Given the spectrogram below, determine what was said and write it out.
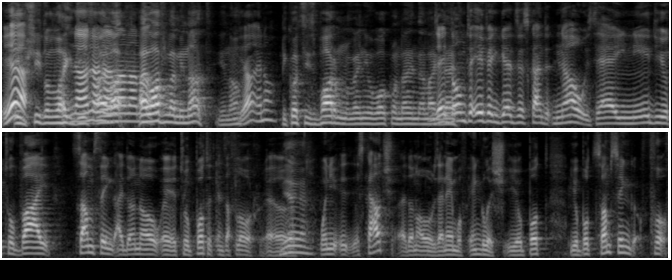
Yeah. if she don't like No, this. no, I, no, lo- no, no, I no. love laminate, you know. Yeah, I know. Because it's warm when you walk on and like they that. don't even get this kind of no they need you to buy something i don't know uh, to put it in the floor. Uh, Yeah. when you it's couch i don't know the name of english you put you put something f-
